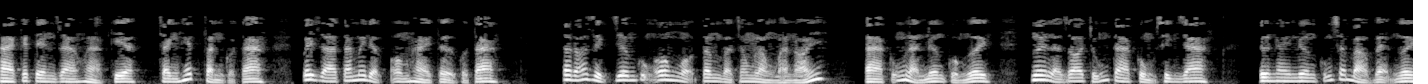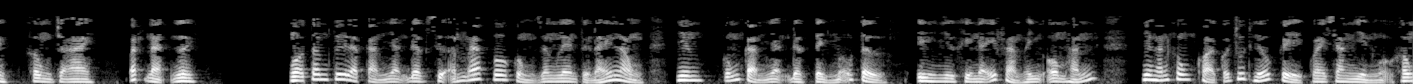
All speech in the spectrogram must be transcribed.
Hai cái tên gia hỏa kia tranh hết phần của ta, bây giờ ta mới được ôm hài tử của ta. Sau đó dịch dương cũng ôm ngộ tâm vào trong lòng mà nói, ta cũng là nương của ngươi, ngươi là do chúng ta cùng sinh ra, từ nay nương cũng sẽ bảo vệ ngươi, không cho ai, bắt nạt ngươi. Ngộ tâm tuy là cảm nhận được sự ấm áp vô cùng dâng lên từ đáy lòng, nhưng cũng cảm nhận được tình mẫu tử, y như khi nãy Phạm Hình ôm hắn, nhưng hắn không khỏi có chút hiếu kỳ quay sang nhìn ngộ không,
